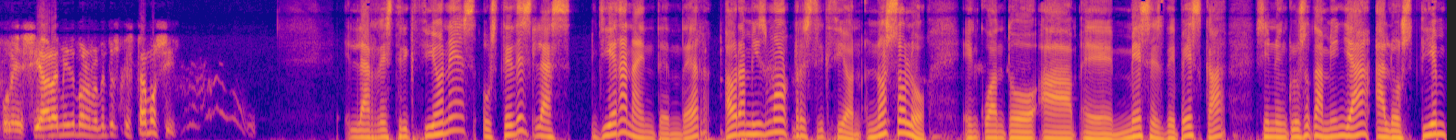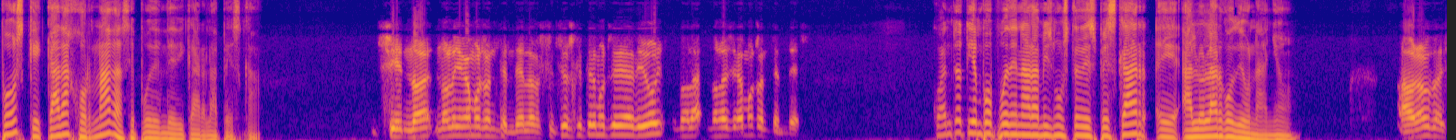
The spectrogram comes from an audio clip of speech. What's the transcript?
Pues sí, ahora mismo en los momentos que estamos, sí. Las restricciones, ¿ustedes las llegan a entender ahora mismo restricción, no solo en cuanto a eh, meses de pesca, sino incluso también ya a los tiempos que cada jornada se pueden dedicar a la pesca. Sí, no, no lo llegamos a entender. Las restricciones que tenemos día de hoy no, no las llegamos a entender. ¿Cuánto tiempo pueden ahora mismo ustedes pescar eh, a lo largo de un año? A lo largo de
